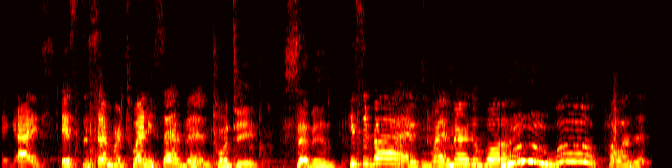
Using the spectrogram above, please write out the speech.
Hey guys, it's December 27. 27. He survived, my American boy. Woo! Woo! How was it?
